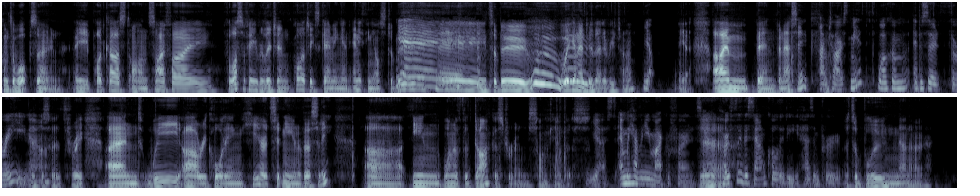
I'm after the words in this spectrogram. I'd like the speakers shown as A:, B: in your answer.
A: Welcome to Warp Zone, a podcast on sci-fi, philosophy, religion, politics, gaming, and anything else taboo.
B: Yay!
A: Hey, taboo! Woo! We're gonna do that every time.
B: Yep.
A: Yeah. I'm Ben Benasic.
B: I'm Tara Smith. Welcome, episode three now.
A: episode three, and we are recording here at Sydney University, uh, in one of the darkest rooms on campus.
B: Yes, and we have a new microphone, so
A: Yeah.
B: hopefully the sound quality has improved.
A: It's a blue nano,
